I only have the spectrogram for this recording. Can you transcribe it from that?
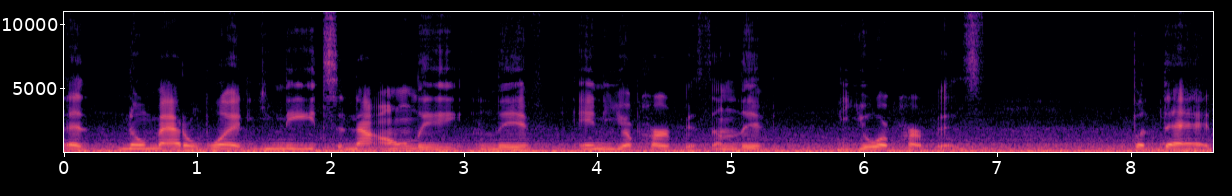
That no matter what, you need to not only live in your purpose and live your purpose, but that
